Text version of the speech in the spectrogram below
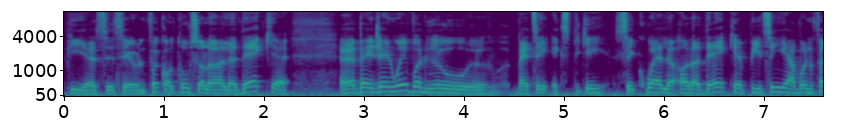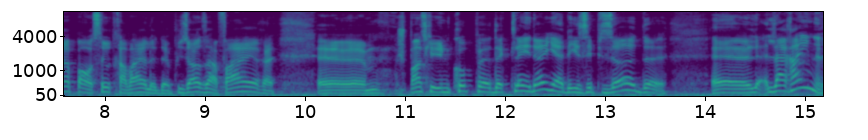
puis c'est une fois qu'on le trouve sur le holodeck. Euh, ben Janeway va nous euh, ben, expliquer c'est quoi le holodeck, puis elle va nous faire passer au travers de plusieurs affaires. Euh, je pense qu'il y a une coupe de clin d'œil à des épisodes. la reine,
